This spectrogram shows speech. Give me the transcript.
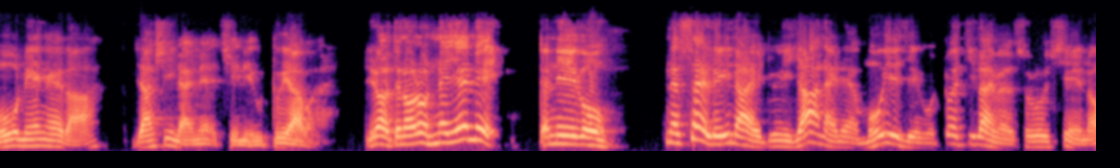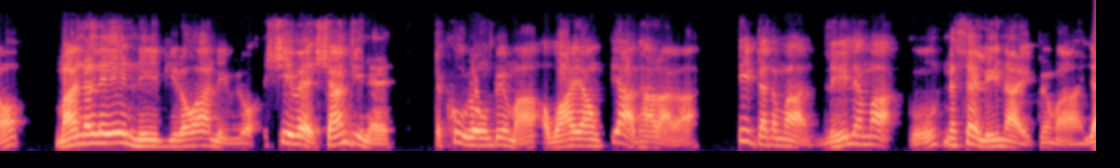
မိုးနည်းငယ်သာရရှိနိုင်တဲ့အခြေအနေကိုတွေ့ရပါတယ်ဒီတော့ကျွန်တော်တို့နှစ်ရက်နေ့တနေ့ကုန်24နာရီအတွင်းရနိုင်တဲ့မိုးရေချိန်ကိုတွက်ကြည့်လိုက်မယ်ဆိုလို့ရှိရင်တော့ မန္တလေးနေပြည်တော်ကနေပြီးတော့အရှိဘက်ရှမ်းပြည်နယ်တစ်ခုလုံးအတွင်းမှာအဝါရောင်ပြထားတာက1.4လက်မကို24နာရီအတွင်းမှာရ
